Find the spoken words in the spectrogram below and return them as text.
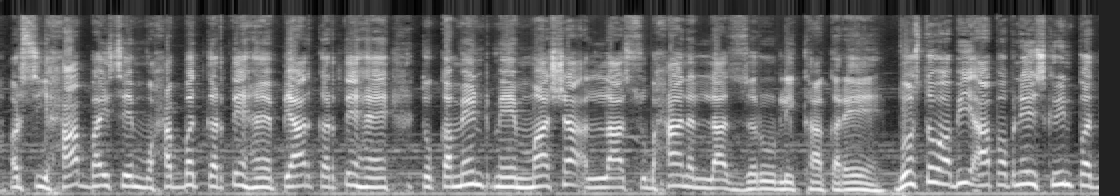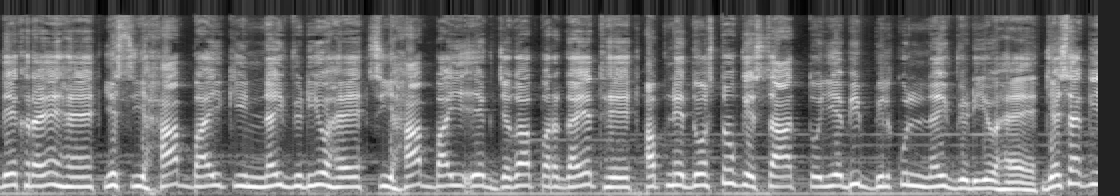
और सिहाब भाई से मोहब्बत करते हैं, प्यार करते हैं तो कमेंट में माशा अल्लाह सुबहान अल्लाह ज़रूर लिखा करें। दोस्तों, अभी आप अपने स्क्रीन पर देख रहे हैं, ये सिहाब भाई की नई वीडियो है। सिहाब भाई एक जगह पर गए थे अपने दोस्तों के साथ तो ये भी बिल्कुल नई वीडियो है। जैसा की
